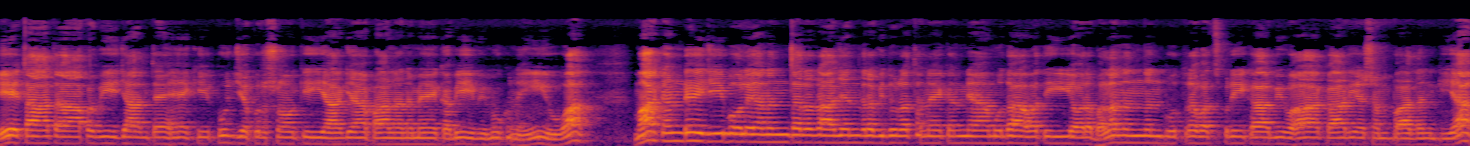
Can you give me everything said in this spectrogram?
हे तात, आप भी जानते हैं कि पूज्य पुरुषों की आज्ञा पालन में कभी विमुख नहीं हुआ। मार्कंडे जी बोले, अनंतर राजेंद्र विदुरथ ने कन्या मुदावती और भलनंदन पुत्र वत्सप्री का विवाह कार्य संपादन किया।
